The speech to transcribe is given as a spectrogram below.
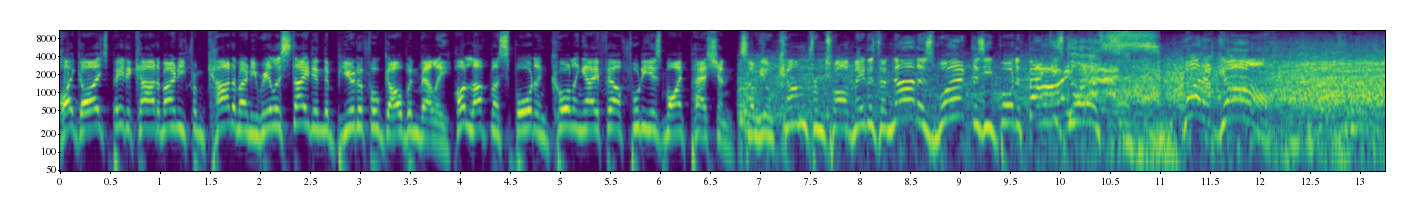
Hi guys, Peter Cardamone from Cardamone Real Estate in the beautiful Goulburn Valley. I love my sport and calling AFL footy is my passion. So he'll come from 12 metres. Anana's worked as he brought it back. He's got it! What a goal!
